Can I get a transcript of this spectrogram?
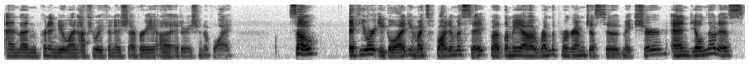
and then print a new line after we finish every uh, iteration of y. So if you are eagle-eyed, you might spot a mistake, but let me uh, run the program just to make sure. And you'll notice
